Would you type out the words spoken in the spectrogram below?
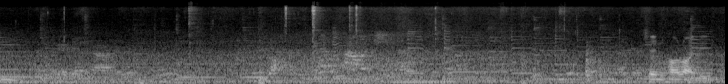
อืมเส้นเขาอร่อยดี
